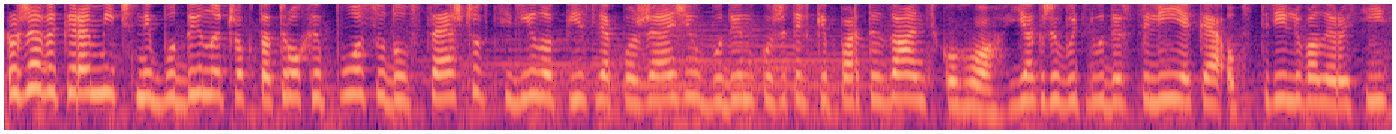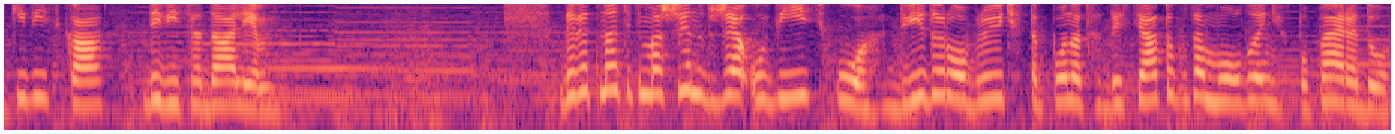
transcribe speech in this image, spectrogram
Рожевий керамічний будиночок та трохи посуду все, що вціліло після пожежі в будинку жительки партизанського. Як живуть люди в селі, яке обстрілювали російські війська? Дивіться далі. 19 машин вже у війську, дві дороблюють та понад десяток замовлень попереду.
